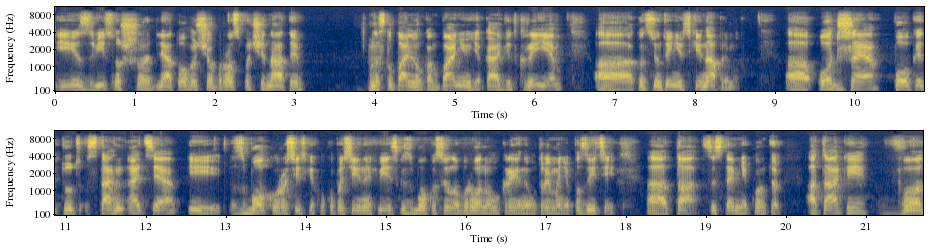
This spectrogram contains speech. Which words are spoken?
І звісно ж для того, щоб розпочинати наступальну кампанію, яка відкриє Константинівський напрямок. Отже, поки тут стагнація і з боку російських окупаційних військ, з боку Сил оборони України утримання позицій та системні контратаки в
